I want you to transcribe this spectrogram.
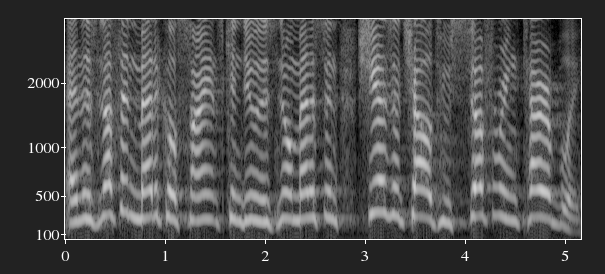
and there's nothing medical science can do, there's no medicine. She has a child who's suffering terribly.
